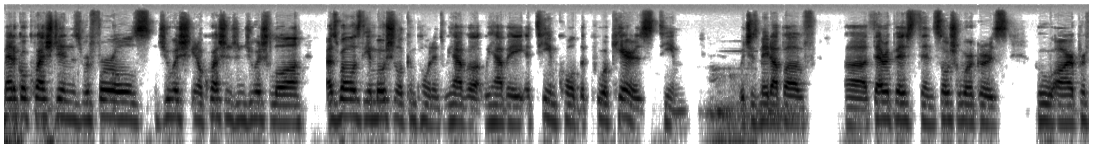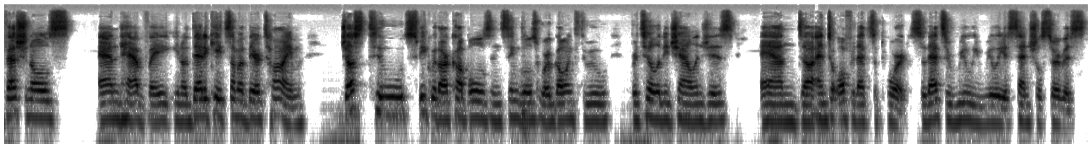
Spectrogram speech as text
medical questions, referrals, Jewish you know questions in Jewish law, as well as the emotional component. We have a we have a, a team called the Pua Cares team, which is made up of uh, therapists and social workers who are professionals and have a you know dedicate some of their time just to speak with our couples and singles who are going through fertility challenges and uh, and to offer that support. So that's a really really essential service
